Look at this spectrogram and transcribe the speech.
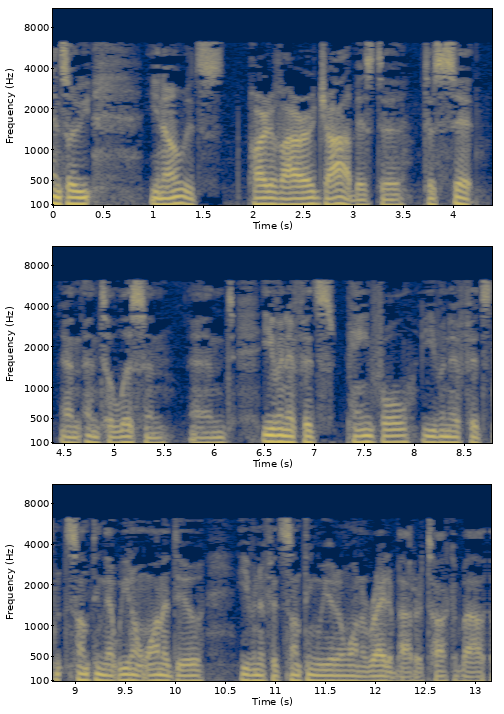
and so you know it's part of our job is to to sit and and to listen. And even if it's painful, even if it's something that we don't want to do, even if it's something we don't want to write about or talk about,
